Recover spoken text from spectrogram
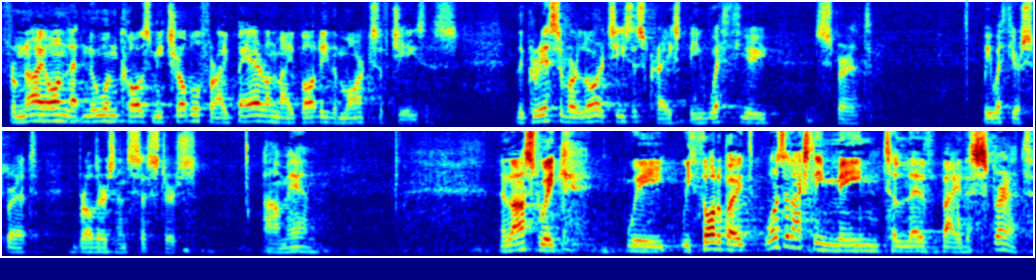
From now on, let no one cause me trouble, for I bear on my body the marks of Jesus. The grace of our Lord Jesus Christ be with you, Spirit be with your spirit, brothers and sisters. Amen. And last week, we, we thought about what does it actually mean to live by the Spirit?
